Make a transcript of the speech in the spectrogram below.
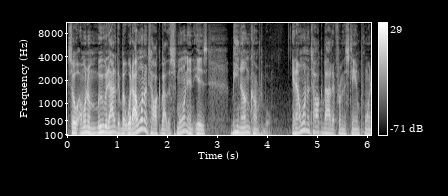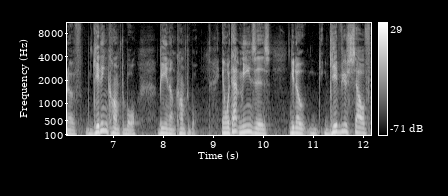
So I want to move it out of there. But what I want to talk about this morning is being uncomfortable. And I want to talk about it from the standpoint of getting comfortable, being uncomfortable. And what that means is, you know, give yourself,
